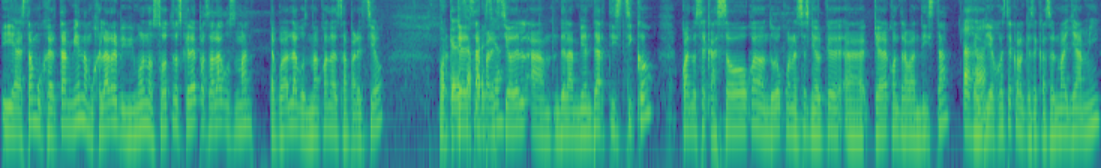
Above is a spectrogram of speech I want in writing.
Y a esta mujer también, la mujer la revivimos nosotros. ¿Qué le pasó a la Guzmán? ¿Te acuerdas de la Guzmán cuando desapareció? ¿Por qué que desapareció? desapareció del, del ambiente artístico cuando se casó, cuando anduvo con ese señor que, ah, que era contrabandista, Ajá. el viejo este con el que se casó en Miami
